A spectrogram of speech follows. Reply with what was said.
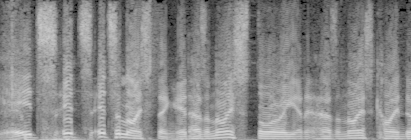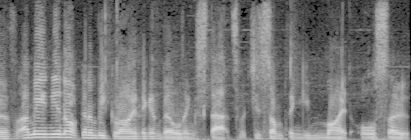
it's it's it's a nice thing. It has a nice story and it has a nice kind of. I mean, you're not going to be grinding and building stats, which is something you might also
